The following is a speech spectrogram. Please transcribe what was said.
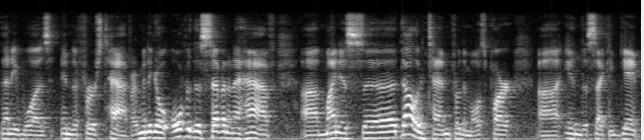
than he was in the first half. I'm going to go over the seven and a half uh, minus $1.10 uh, for the most part uh, in the second game.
